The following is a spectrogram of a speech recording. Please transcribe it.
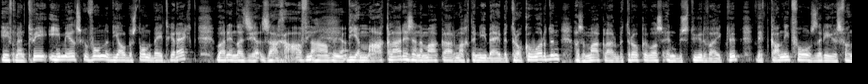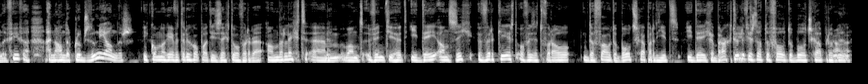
heeft men twee e-mails gevonden die al bestonden bij het gerecht, waarin dat Zagavi, ja. die een makelaar is, en een makelaar mag er niet bij betrokken worden. Als een makelaar betrokken was in het bestuur van je club, dit kan niet volgens de regels van de FIFA. En andere clubs doen niet anders. Ik kom nog even terug op wat je zegt over uh, Anderlecht. Um, Want vind je het idee aan zich verkeerd, of is het vooral de foute boodschapper die het idee gebracht Tuurlijk is dat de foute boodschapper. Ja,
